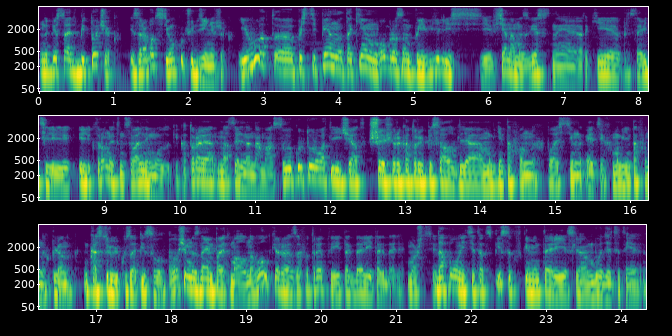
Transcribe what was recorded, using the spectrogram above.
написать биточек и заработать ему кучу денежек. И вот э, постепенно таким образом появились все нам известные такие представители электронной танцевальной музыки, которая нацелена на массовую культуру, в отличие от Шефера, который писал для магнитофонных пластин этих магнитофонных пленок, кастрюльку записывал. В общем, общем, мы знаем поэтому Алана Волкера, Зафутрета и так далее, и так далее. Можете дополнить этот список в комментарии, если вам будет это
